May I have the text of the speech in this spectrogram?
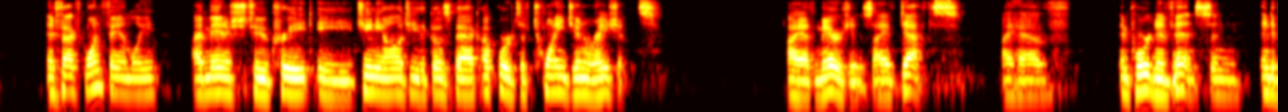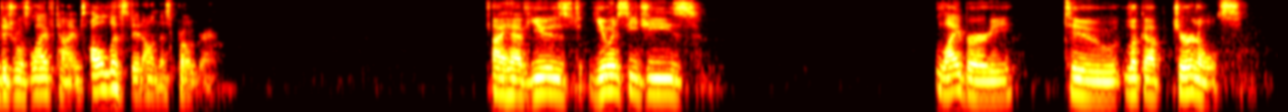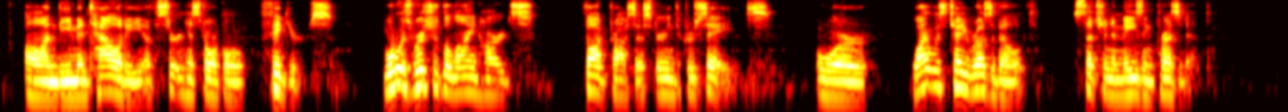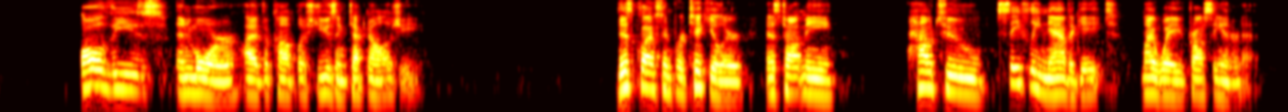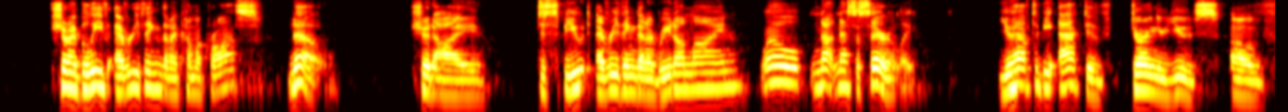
In fact, one family, I've managed to create a genealogy that goes back upwards of 20 generations. I have marriages, I have deaths, I have important events in individuals' lifetimes, all listed on this program. I have used UNCG's library to look up journals on the mentality of certain historical figures. What was Richard the Lionheart's thought process during the Crusades? Or why was Teddy Roosevelt such an amazing president? All these and more I've accomplished using technology. This class in particular has taught me how to safely navigate my way across the internet. Should I believe everything that I come across? No. Should I dispute everything that I read online? Well, not necessarily. You have to be active during your use of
